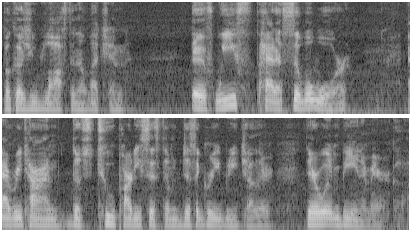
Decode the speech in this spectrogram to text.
because you lost an election? If we had a civil war every time this two party system disagreed with each other, there wouldn't be an America.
